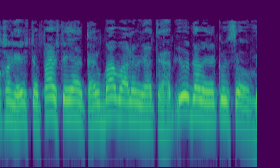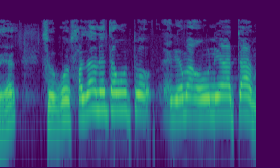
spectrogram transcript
אחרי שטפש תיית, הוא בא בעל המדינת האב, יהודה בן הקוסה אומר, סוברוס חזר לטעותו, הוא נהיה תם,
